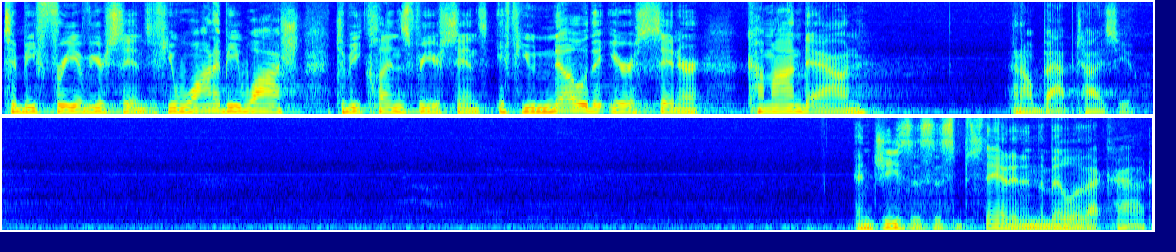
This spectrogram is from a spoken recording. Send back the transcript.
to be free of your sins, if you want to be washed, to be cleansed for your sins, if you know that you're a sinner, come on down and I'll baptize you. And Jesus is standing in the middle of that crowd.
